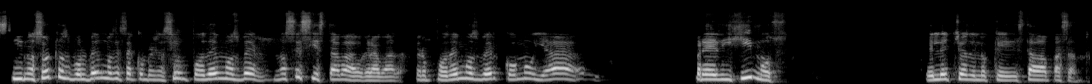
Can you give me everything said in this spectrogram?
Si nosotros volvemos a esa conversación, podemos ver, no sé si estaba grabada, pero podemos ver cómo ya predijimos el hecho de lo que estaba pasando.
